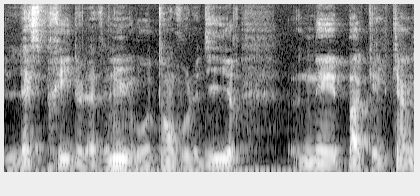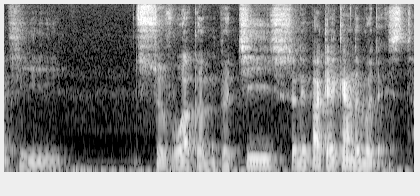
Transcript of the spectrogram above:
l'esprit de l'avenue, autant vous le dire, n'est pas quelqu'un qui se voit comme petit, ce n'est pas quelqu'un de modeste.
